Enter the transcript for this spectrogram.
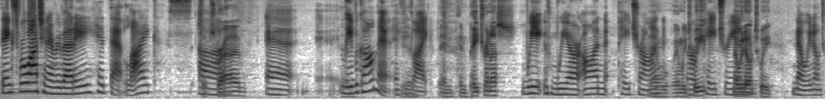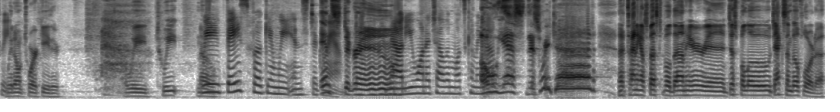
Thanks for watching, everybody. Hit that like, uh, Subscribe. and uh, leave a comment if Yeah. you'd like. And, and patron us. We we are on Patreon And, when we tweet. Patreon. No, we don't tweet. No, we don't tweet. We don't twerk either. We tweet. No. We Facebook and we Instagram. Instagram. Now, do you want to tell them what's coming up? Oh up? yes, this weekend, the Tiny House Festival down here in just below Jacksonville, Florida.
